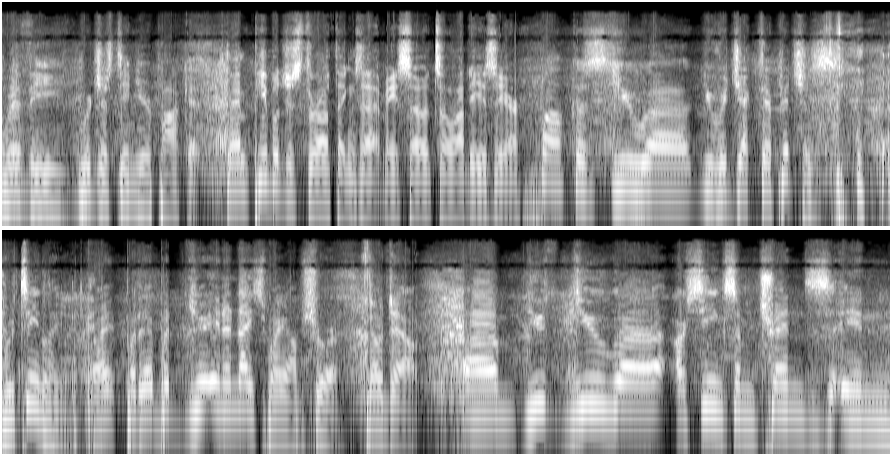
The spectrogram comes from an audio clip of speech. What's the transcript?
We're the we're just in your pocket. and people just throw things at me, so it's a lot easier. Well, because you uh, you reject their pitches routinely, right? But uh, but you're in a nice way, I'm sure. No doubt. Um, you you uh, are seeing some trends in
